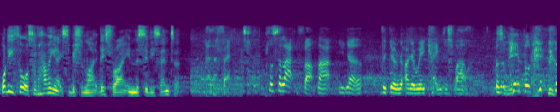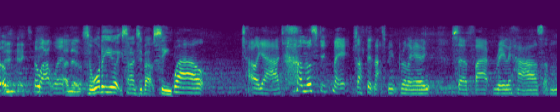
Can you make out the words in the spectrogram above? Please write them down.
What are your thoughts of having an exhibition like this right in the city centre? Perfect. Plus, I like the fact that, you know, they're doing it on a weekend as well. Other people can come who aren't working. I know. So, what are you excited about seeing? Well, Tileyard, I must admit, I think that's been brilliant so far. It really has. I'm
